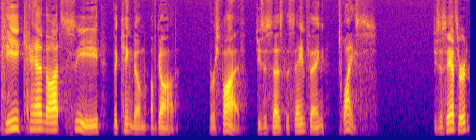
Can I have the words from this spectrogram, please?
he cannot see the kingdom of God. Verse 5, Jesus says the same thing twice. Jesus answered,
